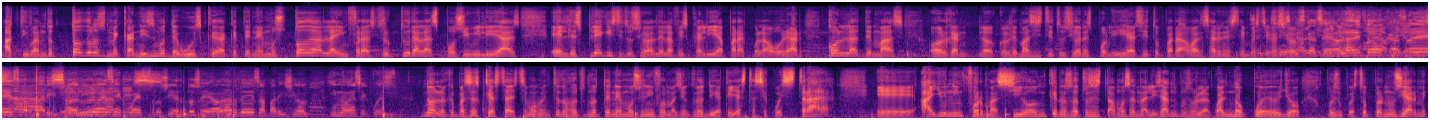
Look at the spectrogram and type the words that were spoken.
activando todos los mecanismos de búsqueda que tenemos, toda la infraestructura, las posibilidades, el despliegue institucional de la Fiscalía para colaborar con las demás, con las demás instituciones, Para avanzar en esta investigación. se habla en todo caso de desaparición y no de secuestro, ¿cierto? Se va a hablar de desaparición y no de secuestro. No, lo que pasa es que hasta este momento nosotros no tenemos una información que nos diga que ya está secuestrada. Eh, hay una información que nosotros estamos analizando, por sobre la cual no puedo yo, por supuesto, pronunciarme.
